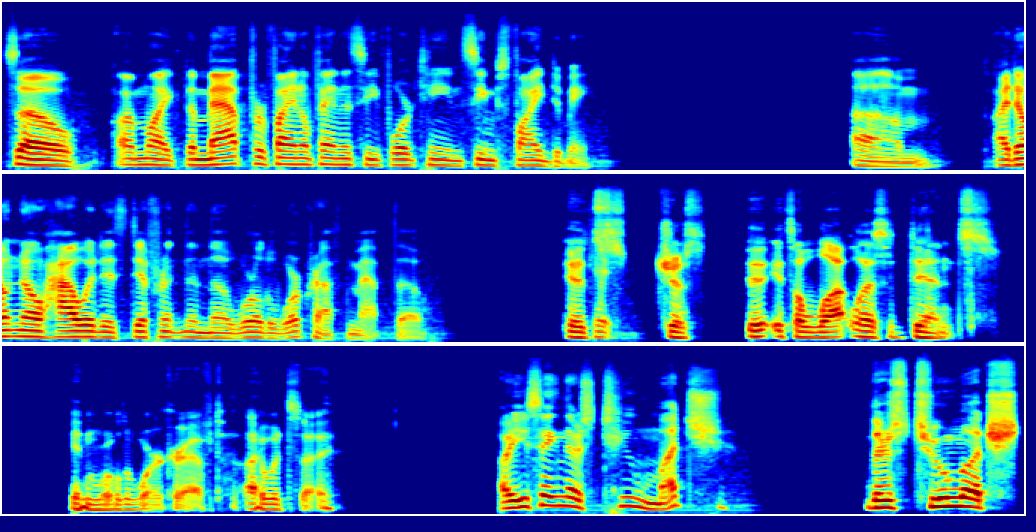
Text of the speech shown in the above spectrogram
So I'm like, the map for Final Fantasy 14 seems fine to me. Um, I don't know how it is different than the World of Warcraft map though. It's just. It's a lot less dense in World of Warcraft. I would say Are you saying there's too much? there's too much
